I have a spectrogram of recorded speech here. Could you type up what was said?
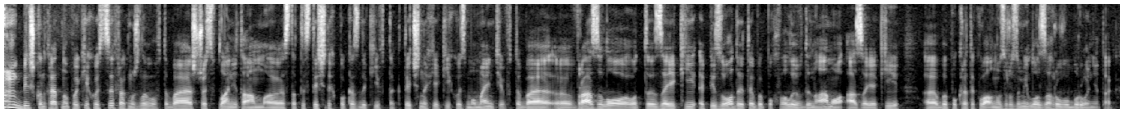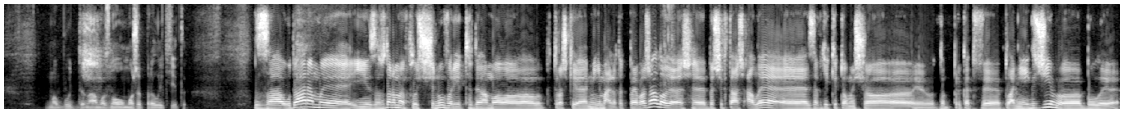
більш конкретно по якихось цифрах, можливо, в тебе щось в плані там е, статистичних показників, тактичних якихось моментів тебе вразило. От за які епізоди ти би похвалив Динамо, а за які би покритикував? Ну зрозуміло, за гру в обороні, так мабуть, Динамо знову може прилетіти. За ударами і за ударами в площину воріт Динамо трошки мінімально так переважало е, Бешикташ, але е, завдяки тому, що, е, наприклад, в плані XG були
